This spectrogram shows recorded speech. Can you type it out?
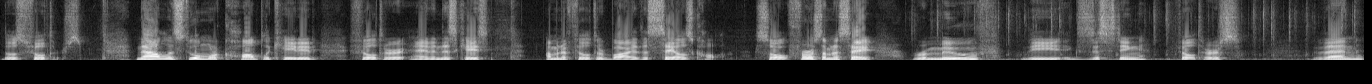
those filters. Now let's do a more complicated filter. And in this case, I'm going to filter by the sales column. So first I'm going to say remove the existing filters, then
